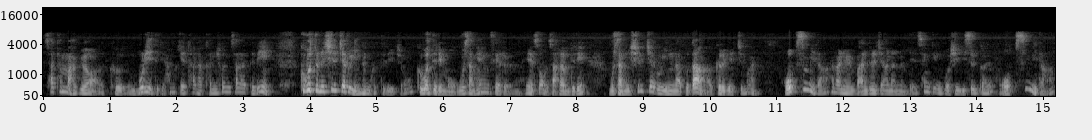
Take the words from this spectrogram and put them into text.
사탄 마귀와 그 무리들이 함께 타락한 천사들이 그것들은 실제로 있는 것들이죠. 그것들이 뭐 우상 행세를 해서 사람들이 우상이 실제로 있나 보다 그러겠지만 없습니다. 하나님이 만들지 않았는데 생긴 것이 있을까요? 없습니다.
